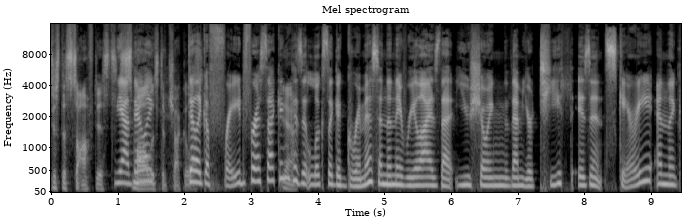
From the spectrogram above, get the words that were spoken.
just the softest Yeah, they're like smallest of chuckles they're like afraid for a second Yeah. because it looks like a grimace, and then they realize that you showing them your teeth isn't scary, and like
